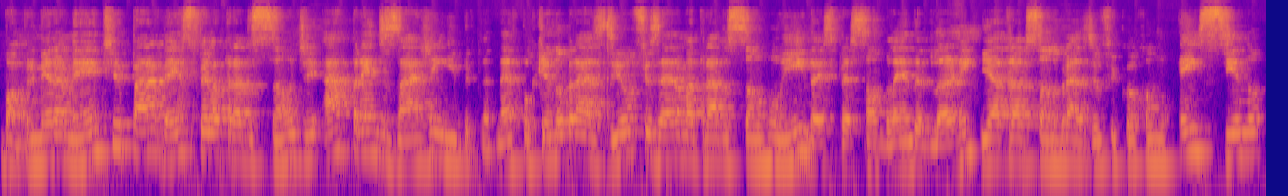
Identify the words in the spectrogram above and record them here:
Bom, primeiramente, parabéns pela tradução de aprendizagem híbrida, né? Porque no Brasil fizeram uma tradução ruim da expressão blended learning e a tradução no Brasil ficou como ensino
